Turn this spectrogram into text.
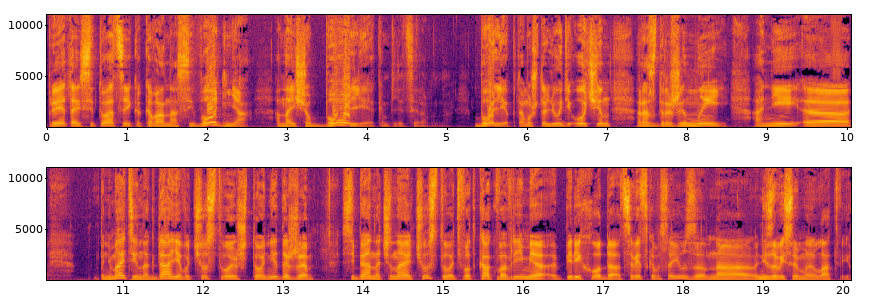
при этой ситуации, какова она сегодня, она еще более комплицирована более, потому что люди очень раздражены, они, э, понимаете, иногда я вот чувствую, что они даже себя начинает чувствовать, вот как во время перехода от Советского Союза на независимую Латвию.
